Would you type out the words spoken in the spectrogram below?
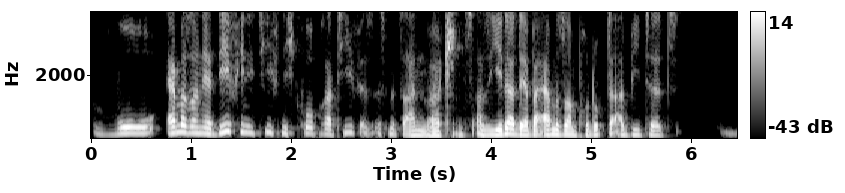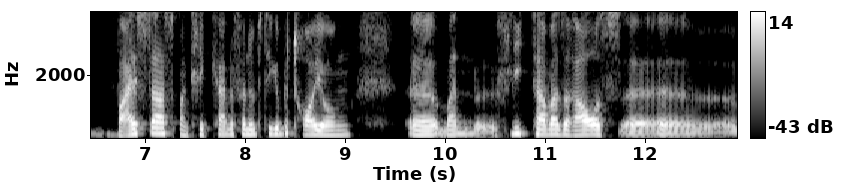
wo Amazon ja definitiv nicht kooperativ ist, ist mit seinen Merchants. Also jeder, der bei Amazon Produkte anbietet, weiß das. Man kriegt keine vernünftige Betreuung. Äh, man fliegt teilweise raus äh, äh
